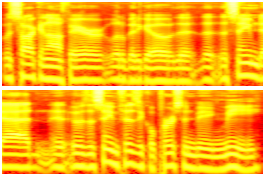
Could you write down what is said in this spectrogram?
was talking off air a little bit ago. The, the the same dad, it was the same physical person being me,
